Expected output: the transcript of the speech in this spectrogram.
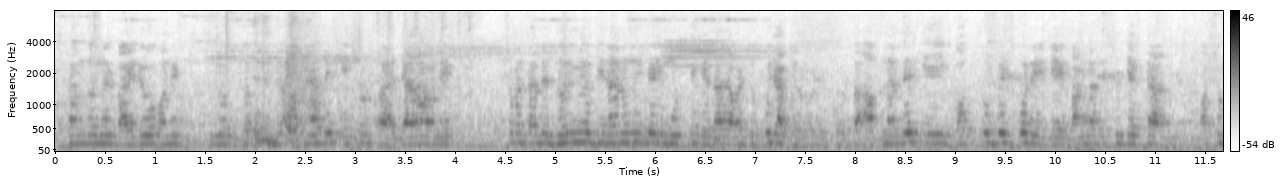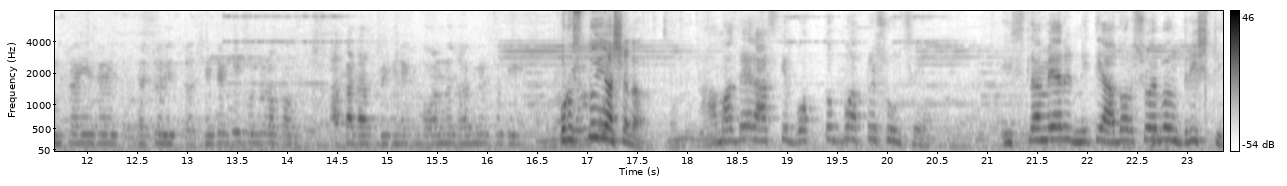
ইসলাম ধর্মের বাইরেও অনেক লোক আপনাদের এইসব যারা অনেক সময় তাদের ধর্মীয় বিধান অনুযায়ী মূর্তিকে তারা হয়তো পূজা করে। তো আপনাদের এই বক্তব্যের পরে যে বাংলাদেশের যে একটা অসম্প্রদায়ের চরিত্র সেটা কি কোনো রকম আঘাত আসবে কিনা কিংবা অন্য ধর্মের প্রতি প্রশ্নই আসে না? আমাদের আজকে বক্তব্য আপনি শুনছেন। ইসলামের নীতি আদর্শ এবং দৃষ্টি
